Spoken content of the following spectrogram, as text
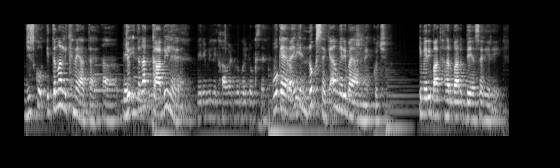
जिसको इतना लिखने आता है हाँ जो इतना काबिल है मेरी भी लिखावट में कोई नुक्स है। वो कह रहा है कि नुक्स है क्या मेरी बयान में कुछ? कि मेरी बात हर बार बेअसर ही रही।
